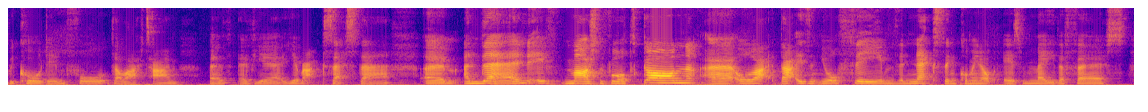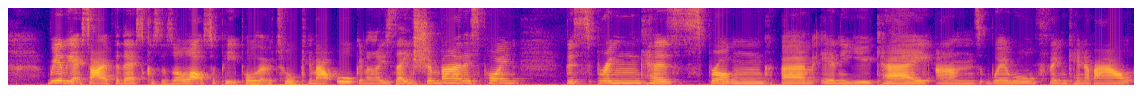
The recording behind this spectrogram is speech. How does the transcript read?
recording for the lifetime of, of your your access there. Um, and then if March the 4th's gone uh, or that that isn't your theme the next thing coming up is May the 1st really excited for this because there's a lots of people that are talking about organisation by this point the spring has sprung um, in the UK and we're all thinking about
